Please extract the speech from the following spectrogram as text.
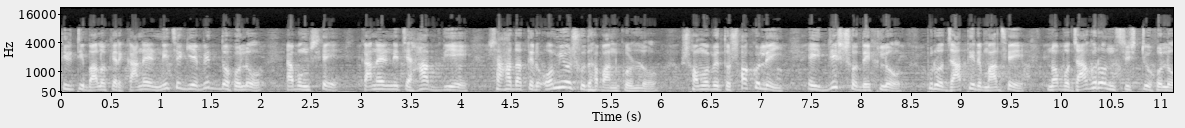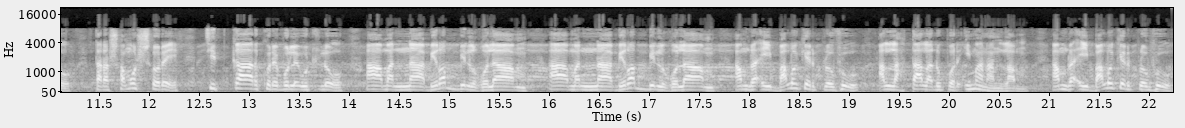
তীরটি বালকের কানের নিচে গিয়ে বিদ্ধ হলো এবং সে কানের নিচে হাত দিয়ে শাহাদাতের অমীয় সুধা পান করল। সমবেত সকলেই এই দৃশ্য দেখল। পুরো জাতির মাঝে নবজাগরণ সৃষ্টি হলো। তারা সমস্বরে চিৎকার করে বলে উঠল, আমান্না বিরব্বিল গোলাম, আমান্না বিরব্বিল গোলাম, আমরা এই বালকের প্রভু, আল্লাহ তালার উপর ইমান আনলাম। আমরা এই বালকের প্রভু,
